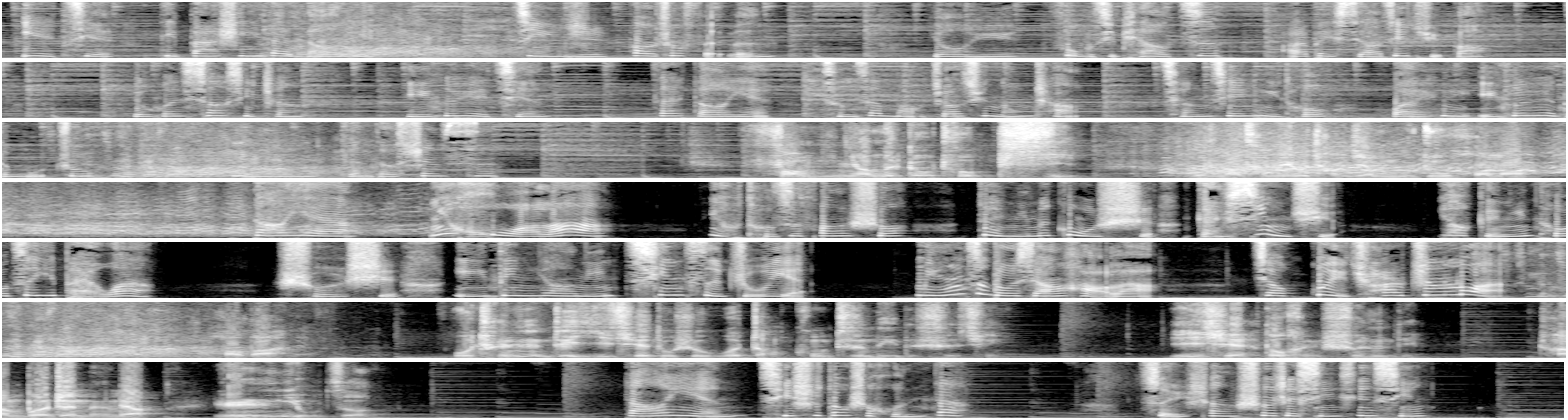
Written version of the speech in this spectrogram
业界第八十一代导演近日爆出绯闻，由于付不起嫖资而被小姐举报。有关消息称，一个月前，该导演曾在某郊区农场强奸一头怀孕一个月的母猪，令人感到深思。放你娘的狗臭屁！我他妈才没有强奸母猪，好吗？导演，你火了！有投资方说。对您的故事感兴趣，要给您投资一百万，说是一定要您亲自主演，名字都想好了，叫《贵圈真乱》。好吧，我承认这一切都是我掌控之内的事情，一切都很顺利，传播正能量，人人有责。导演其实都是混蛋，嘴上说着行行行，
